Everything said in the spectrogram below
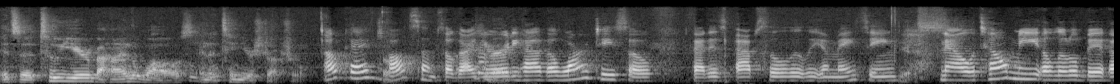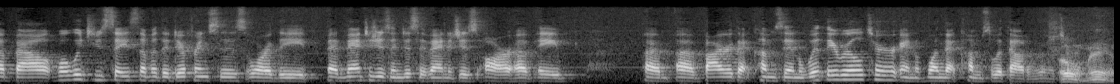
It's a two-year behind the walls, and a Mm-hmm. ten-year structural. Okay, So- awesome. So guys, Not you bad. already have a warranty, so that is absolutely amazing. Yes. Now, tell me a little bit about, what would you say some of the differences or the advantages and disadvantages are of a, a, a buyer that comes in with a realtor and one that comes without a realtor? Oh man.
